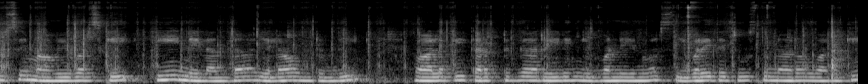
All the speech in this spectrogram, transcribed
చూసే మా వ్యూవర్స్కి ఈ నెలంతా ఎలా ఉంటుంది? వాళ్ళకి కరెక్ట్గా రీడింగ్ ఇవ్వండి యూనివర్స్. ఎవరైతే చూస్తున్నారో వాళ్ళకి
